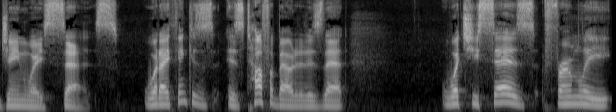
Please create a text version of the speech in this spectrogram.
Janeway says. What I think is is tough about it is that what she says firmly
